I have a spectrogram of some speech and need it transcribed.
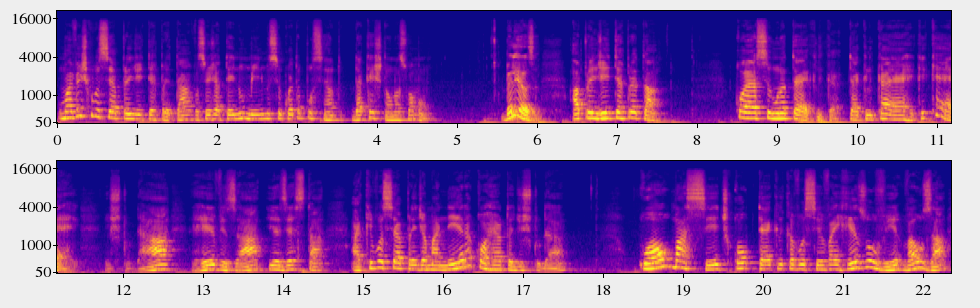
Uma vez que você aprende a interpretar, você já tem no mínimo 50% da questão na sua mão. Beleza, aprendi a interpretar. Qual é a segunda técnica? Técnica R. O que é R? Estudar, revisar e exercitar. Aqui você aprende a maneira correta de estudar, qual macete, qual técnica você vai resolver, vai usar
